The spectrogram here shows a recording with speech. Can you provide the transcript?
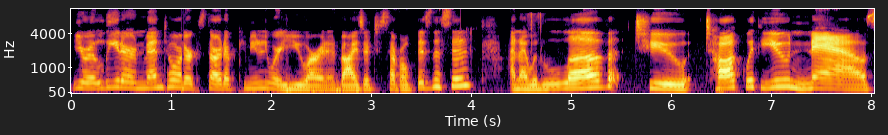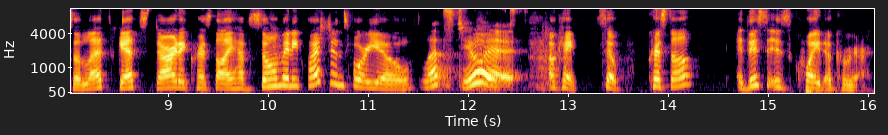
You're a leader and mentor in the startup community where you are an advisor to several businesses. And I would love to talk with you now. So let's get started, Crystal. I have so many questions for you. Let's do it. Okay, so Crystal, this is quite a career.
